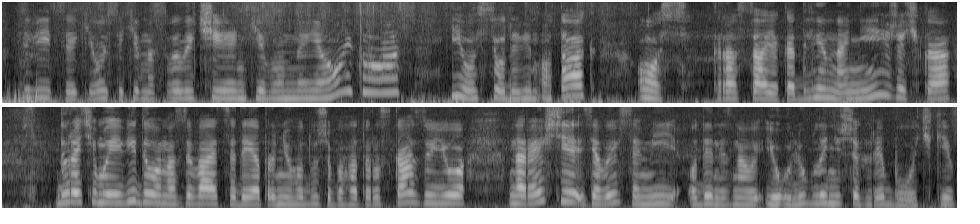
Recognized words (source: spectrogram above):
дивіться, які ось які в нас величенькі вони. Ой, клас! І ось сюди він отак. Ось краса, яка длінна ніжечка. До речі, моє відео називається, де я про нього дуже багато розказую. Нарешті з'явився мій один із найулюбленіших грибочків.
